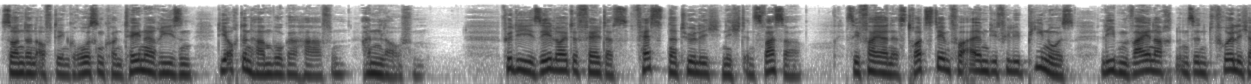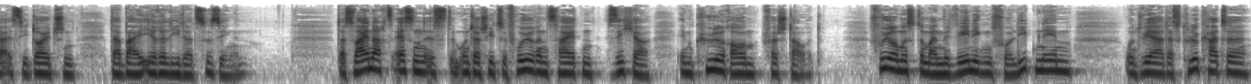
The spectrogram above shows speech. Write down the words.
sondern auf den großen Containerriesen, die auch den Hamburger Hafen anlaufen. Für die Seeleute fällt das Fest natürlich nicht ins Wasser. Sie feiern es trotzdem, vor allem die Filipinos lieben Weihnachten und sind fröhlicher als die Deutschen, dabei ihre Lieder zu singen. Das Weihnachtsessen ist im Unterschied zu früheren Zeiten sicher im Kühlraum verstaut. Früher musste man mit wenigen vorlieb nehmen und wer das Glück hatte,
